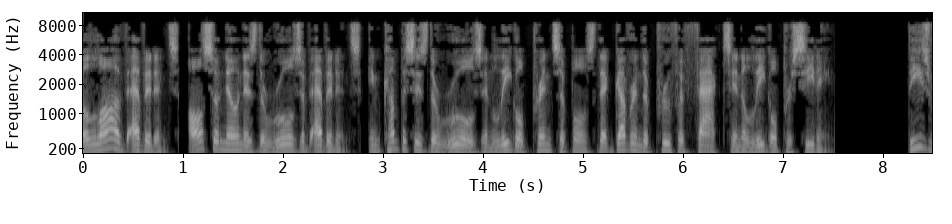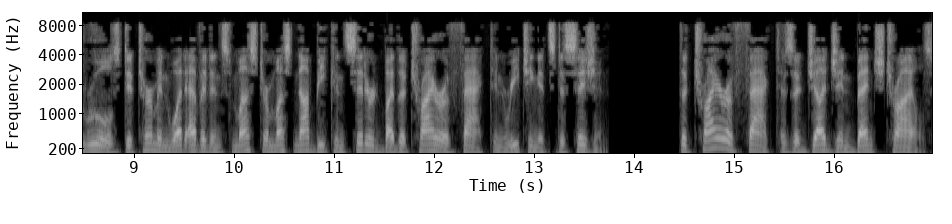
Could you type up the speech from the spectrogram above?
The law of evidence, also known as the rules of evidence, encompasses the rules and legal principles that govern the proof of facts in a legal proceeding. These rules determine what evidence must or must not be considered by the trier of fact in reaching its decision. The trier of fact is a judge in bench trials,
